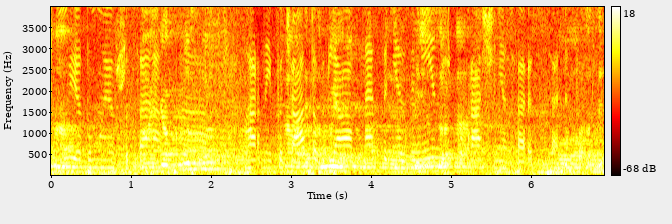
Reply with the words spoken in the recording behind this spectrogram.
Тому я думаю, що це гарний початок для внесення змін і покращення сфери соціальних послуг.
